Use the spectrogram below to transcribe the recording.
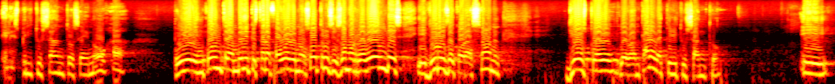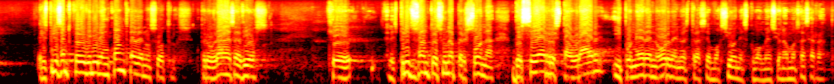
el Espíritu Santo se enoja. Puede en contra en vez de que estar a favor de nosotros y somos rebeldes y duros de corazón. Dios puede levantar al Espíritu Santo y el Espíritu Santo puede venir en contra de nosotros. Pero gracias a Dios que el Espíritu Santo es una persona, desea restaurar y poner en orden nuestras emociones, como mencionamos hace rato.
